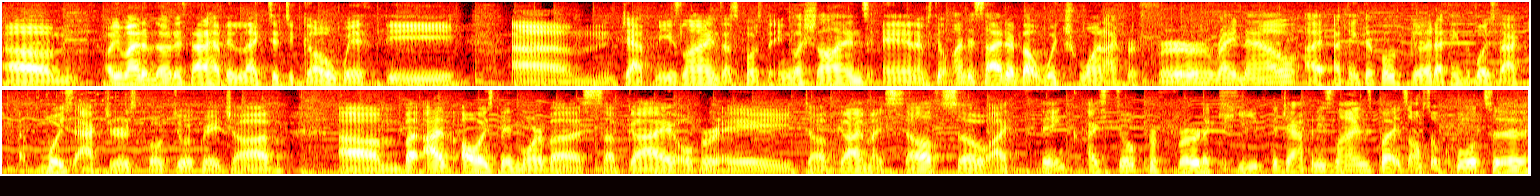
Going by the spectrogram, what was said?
Um, oh, you might have noticed that I have elected to go with the um, Japanese lines as opposed to English lines, and I'm still undecided about which one I prefer right now. I, I think they're both good. I think the voice, act voice actors both do a great job. Um, but I've always been more of a sub guy over a dub guy myself, so I think I still prefer to keep the Japanese lines, but it's also cool to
